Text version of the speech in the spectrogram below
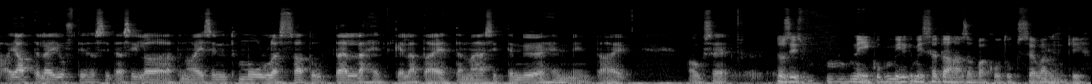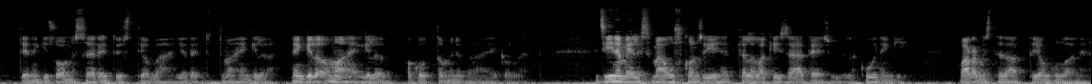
ajattelee justiinsa sitä sillä lailla, että no ei se nyt mulle satu tällä hetkellä tai että mä sitten myöhemmin tai onko se... No siis niin kuin missä tahansa vakuutuksessa, varsinkin mm. Tietenkin Suomessa erityisesti on vähän jätetty tämä henkilö, henkilö, oma henkilön vakuuttaminen vähän heikolle. Että, että siinä mielessä mä uskon siihen, että tällä lakisääteisyydellä kuitenkin varmistetaan, että jonkunlainen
